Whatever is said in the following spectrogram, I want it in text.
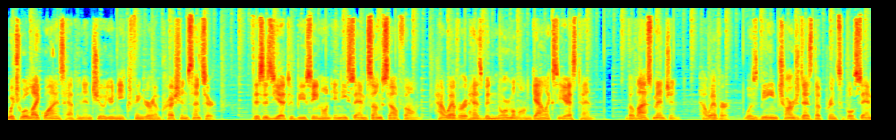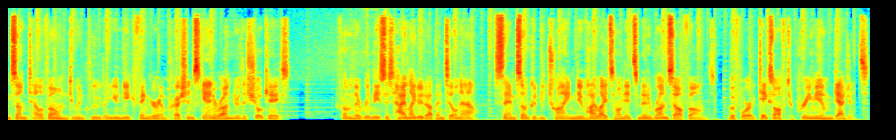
which will likewise have an inch unique finger impression sensor. This is yet to be seen on any Samsung cell phone, however it has been normal on Galaxy S10. The last mentioned, however, was being charged as the principal Samsung telephone to include a unique finger impression scanner under the showcase. From the releases highlighted up until now, Samsung could be trying new highlights on its mid-run cell phones, before it takes off to premium gadgets.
